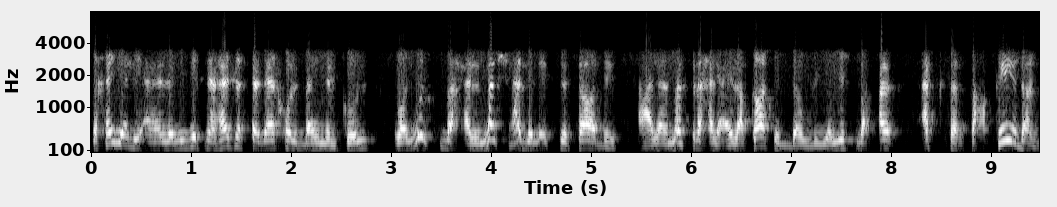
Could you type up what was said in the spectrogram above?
تخيلي إعلاميتنا هذا التداخل بين الكل ويصبح المشهد الاقتصادي على مسرح العلاقات الدولية يصبح أكثر تعقيدا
